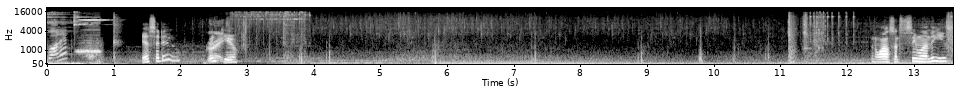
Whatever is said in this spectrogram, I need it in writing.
Want it? Yes, I do. Great. Thank Great. you. Been a while since I've seen one of these.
